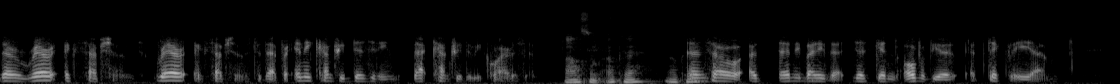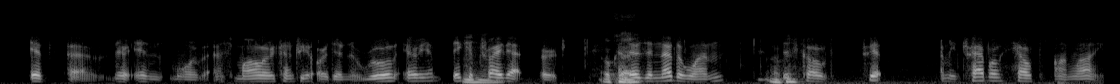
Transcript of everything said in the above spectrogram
there are rare exceptions, rare exceptions to that for any country visiting that country that requires it. Awesome. Okay. Okay. And so, uh, anybody that just get an overview, uh, particularly um, if uh, they're in more of a smaller country or they're in a rural area, they can Mhm. try that first. And okay. there's another one Okay. that's called Trip, I mean Travel Health Online.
